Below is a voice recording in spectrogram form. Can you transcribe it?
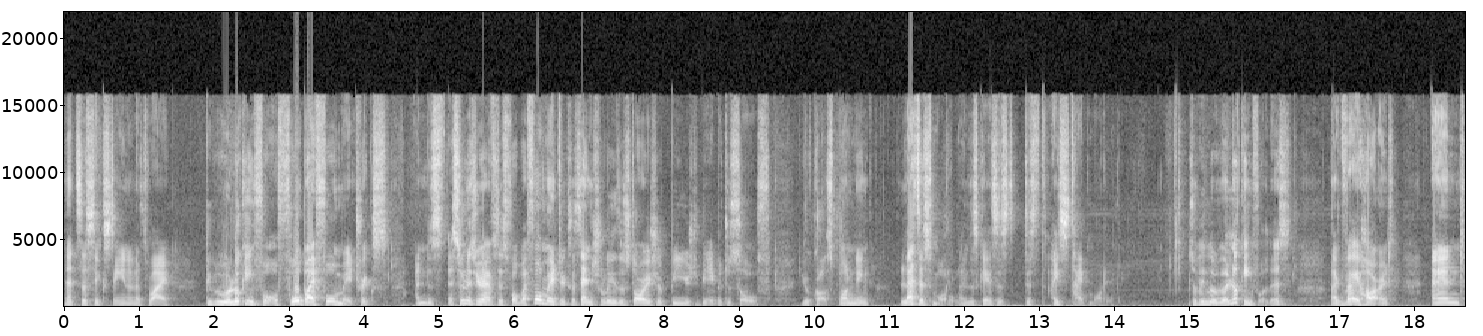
that's a 16, and that's why people were looking for a 4 by 4 matrix and this, as soon as you have this 4x4 matrix, essentially the story should be you should be able to solve your corresponding lattice model. In this case, is this ice type model. So people were looking for this, like very hard, and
